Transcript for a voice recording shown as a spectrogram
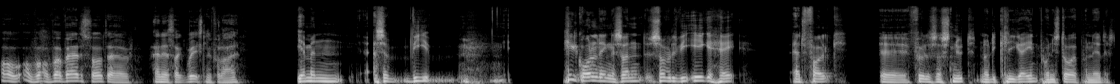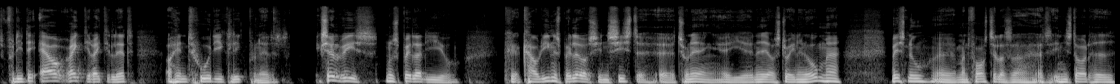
Og, og, og hvad er det så, der han har sagt væsentligt for dig? Jamen, altså, vi... Helt grundlæggende, så, så vil vi ikke have, at folk øh, føler sig snydt, når de klikker ind på en historie på nettet. Fordi det er jo rigtig, rigtig let at hente hurtige klik på nettet. Eksempelvis, nu spiller de jo... Karoline spiller jo sin sidste øh, turnering øh, i, øh, nede i Australian Open her. Hvis nu øh, man forestiller sig, at en historie hed,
